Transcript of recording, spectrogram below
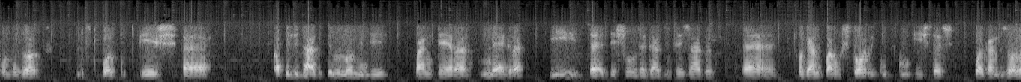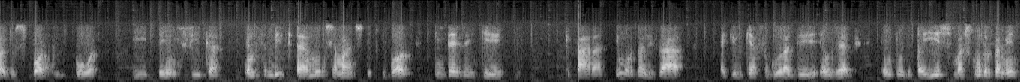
o melhor do futebol português, apelidado pelo nome de Pantera Negra, e deixou um legado desejado olhando para o histórico de conquistas com a camisola do Sport Lisboa e Benfica. Em Moçambique, há muitos chamados de futebol entendem que, que para imortalizar aquilo que é a figura de Eusébio em todo o país, mas concretamente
